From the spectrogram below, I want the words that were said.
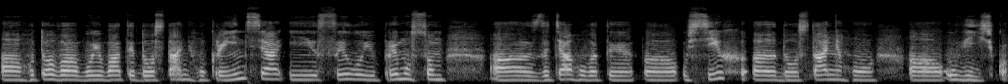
готова воювати до останнього українця і силою примусом затягувати е, усіх е, до останнього е, у військо.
